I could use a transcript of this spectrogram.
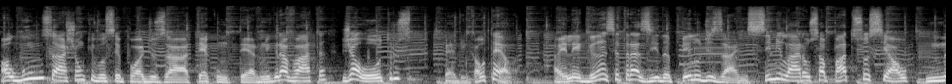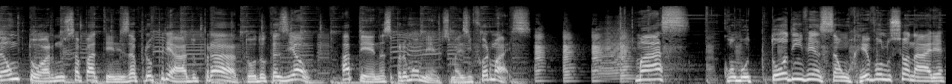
Alguns acham que você pode usar até com terno e gravata, já outros pedem cautela. A elegância trazida pelo design similar ao sapato social não torna o sapatênis apropriado para toda ocasião, apenas para momentos mais informais. Mas como toda invenção revolucionária,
